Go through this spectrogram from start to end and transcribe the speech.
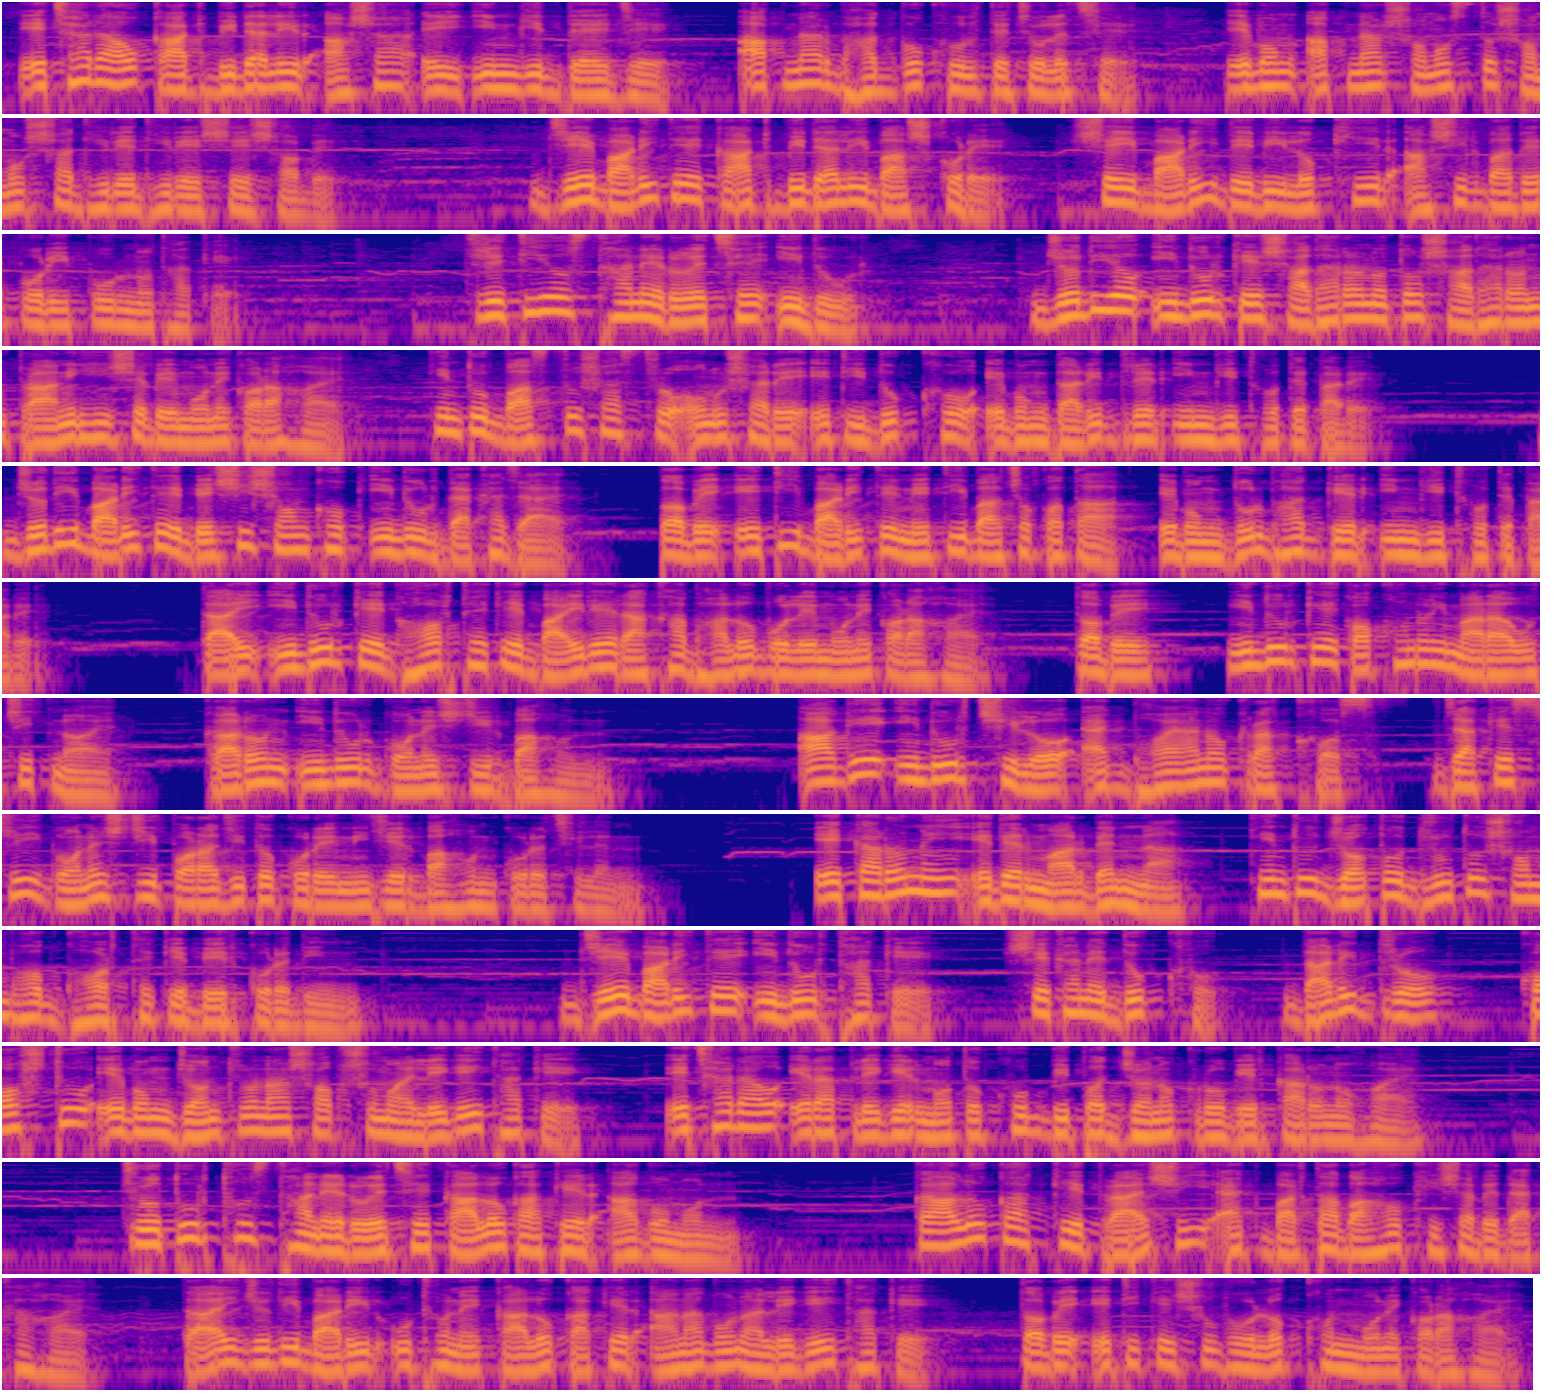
এছাড়াও কাঠবিড়ালির আশা এই ইঙ্গিত দেয় যে, আপনার ভাগ্য খুলতে চলেছে এবং আপনার সমস্ত সমস্যা ধীরে ধীরে শেষ হবে। যে বাড়িতে কাঠবিড়ালি বাস করে, সেই বাড়ি দেবী লক্ষ্মীর আশীর্বাদে পরিপূর্ণ থাকে। তৃতীয় স্থানে রয়েছে ইঁদুর। যদিও ইঁদুরকে সাধারণত সাধারণ প্রাণী হিসেবে মনে করা হয়, কিন্তু বাস্তুশাস্ত্র অনুসারে এটি দুঃখ এবং দারিদ্র্যের ইঙ্গিত হতে পারে। যদি বাড়িতে বেশি সংখ্যক ইঁদুর দেখা যায়, তবে এটি বাড়িতে নেতিবাচকতা এবং দুর্ভাগ্যের ইঙ্গিত হতে পারে। তাই ইঁদুরকে ঘর থেকে বাইরে রাখা ভালো বলে মনে করা হয়। তবে ইঁদুরকে কখনোই মারা উচিত নয়, কারণ ইঁদুর গণেশজির বাহন। আগে ইঁদুর ছিল এক ভয়ানক রাক্ষস, যাকে শ্রী গণেশজি পরাজিত করে নিজের বাহন করেছিলেন। এ কারণেই এদের মারবেন না কিন্তু যত দ্রুত সম্ভব ঘর থেকে বের করে দিন। যে বাড়িতে ইঁদুর থাকে, সেখানে দুঃখ দারিদ্র কষ্ট এবং যন্ত্রণা সবসময় লেগেই থাকে, এছাড়াও এরা প্লেগের মতো খুব বিপজ্জনক রোগের কারণও হয়। চতুর্থ স্থানে রয়েছে কালো কাকের আগমন। কালো কাককে প্রায়শই এক বার্তাবাহক হিসাবে দেখা হয়। তাই যদি বাড়ির উঠোনে কালো কাকের আনাগোনা লেগেই থাকে তবে এটিকে শুভ লক্ষণ মনে করা হয়।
